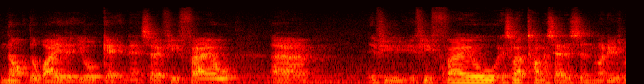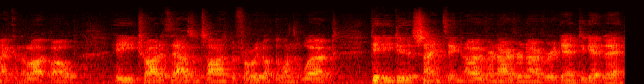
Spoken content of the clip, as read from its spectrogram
not the way that you're getting there. So if you fail. Um, if you if you fail, it's like Thomas Edison when he was making the light bulb. He tried a thousand times before he got the one that worked. Did he do the same thing over and over and over again to get there?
